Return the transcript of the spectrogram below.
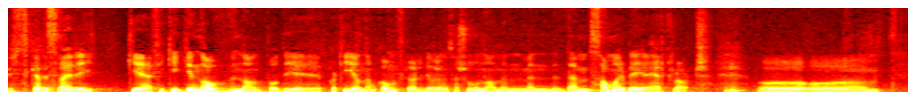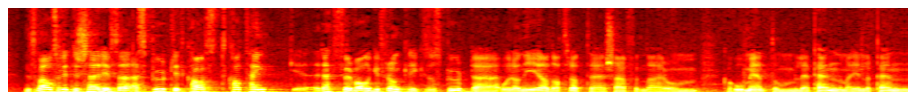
husker jeg dessverre ikke jeg fikk ikke navnene på de partiene de kom fra, eller de organisasjonene, men, men de samarbeider helt klart. Mm. og, og men så var jeg også litt nysgjerrig, så jeg, spurte litt hva, hva tenk, Rett før valget i Frankrike så spurte jeg Orania, dattera til sjefen der, om hva hun mente om Le Pen, Marine Le Pen.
